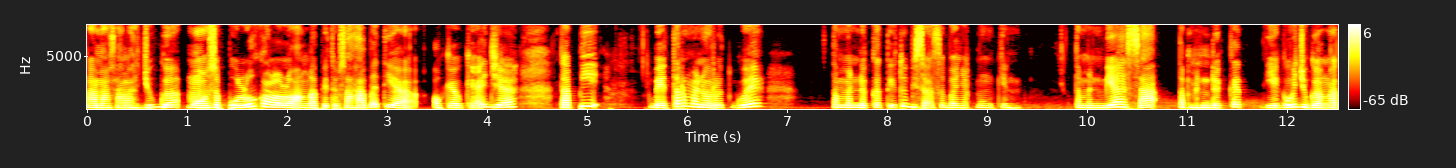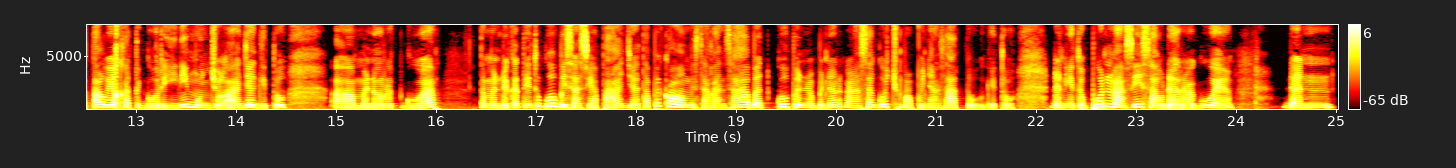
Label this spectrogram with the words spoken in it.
Nggak masalah juga. Mau 10 kalau lo anggap itu sahabat ya oke oke aja. Tapi better menurut gue teman deket itu bisa sebanyak mungkin. Teman biasa teman deket ya gue juga nggak tahu ya kategori ini muncul aja gitu. Uh, menurut gue teman dekat itu gue bisa siapa aja. Tapi kalau misalkan sahabat gue bener-bener ngerasa gue cuma punya satu gitu. Dan itu pun masih saudara gue. Dan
